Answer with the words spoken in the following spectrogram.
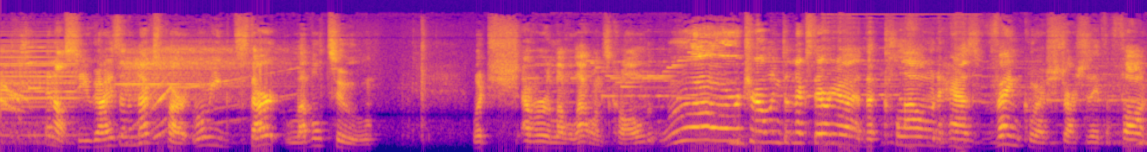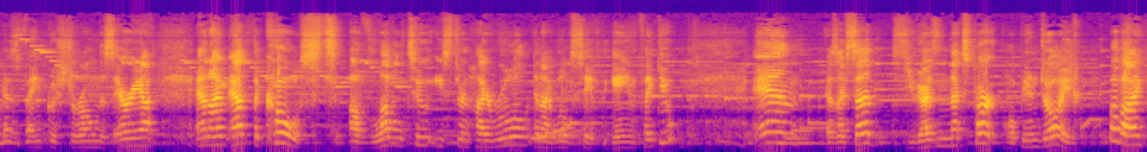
and I'll see you guys in the next part where we start level two whichever level that one's called. We're traveling to the next area. The cloud has vanquished, or should say the fog has vanquished around this area. And I'm at the coast of level 2 Eastern Hyrule, and I will save the game, thank you. And, as I said, see you guys in the next part. Hope you enjoyed. Bye-bye.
